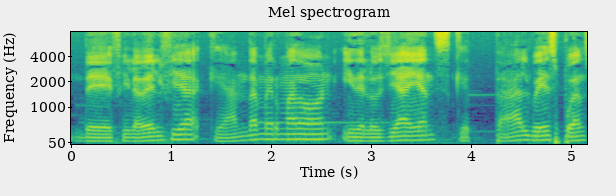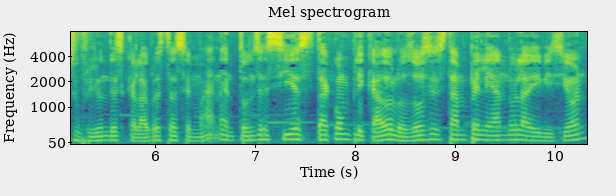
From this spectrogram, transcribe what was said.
de Filadelfia, que anda mermadón, y de los Giants, que tal vez puedan sufrir un descalabro esta semana. Entonces sí está complicado, los dos están peleando la división.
